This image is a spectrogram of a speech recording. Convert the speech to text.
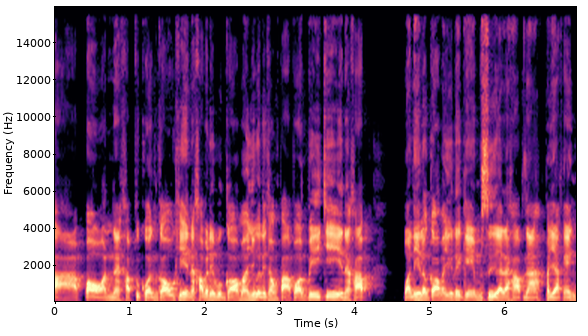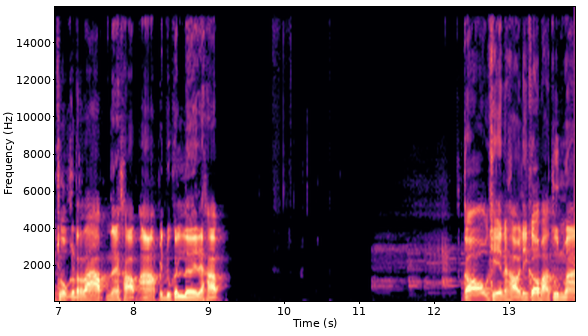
ป๋าปอนนะครับทุกคนก็โอเคนะครับวันนี้ผมก็มาอยู่ในช่องป๋าปอนปีจีนะครับวันนี้เราก็มาอยู่ในเกมเสือนะครับนะพยักแห่งโชคราบนะครับอะไปดูกันเลยนะครับ ก็โอเคนะครับวันนี้ก็พาทุนมา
